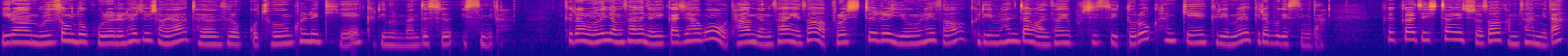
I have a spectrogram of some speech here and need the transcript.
이런 물성도 고려를 해주셔야 자연스럽고 좋은 퀄리티의 그림을 만들 수 있습니다. 그럼 오늘 영상은 여기까지 하고 다음 영상에서 브러쉬 툴을 이용을 해서 그림을 한 장 완성해 보실 수 있도록 함께 그림을 그려보겠습니다. 끝까지 시청해 주셔서 감사합니다.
